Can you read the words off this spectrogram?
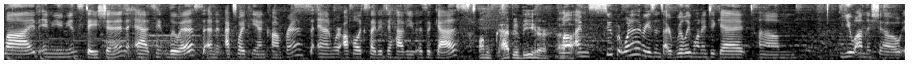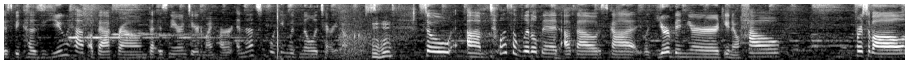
live in Union Station at St. Louis and an XYPN conference, and we're awful excited to have you as a guest. I'm happy to be here. Well, uh, I'm super. One of the reasons I really wanted to get um, you on the show is because you have a background that is near and dear to my heart, and that's working with military members. Mm-hmm. So, um, tell us a little bit about Scott, like your vineyard. You know how. First of all,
